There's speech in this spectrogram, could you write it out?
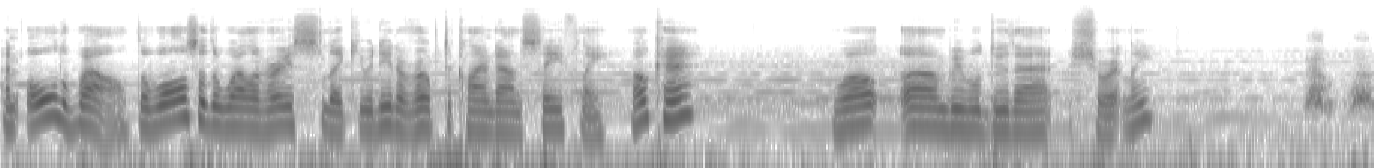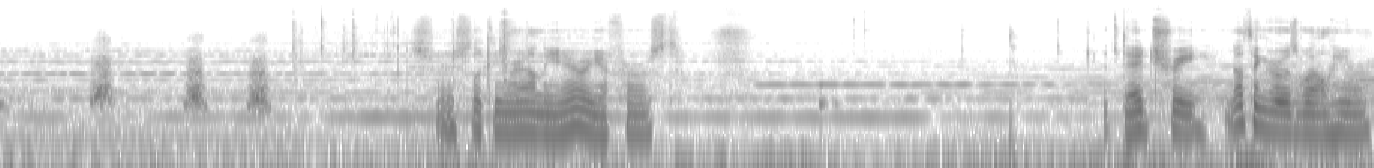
An old well. The walls of the well are very slick. You would need a rope to climb down safely. Okay. Well, um, we will do that shortly. Finish looking around the area first. A dead tree. Nothing grows well here.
